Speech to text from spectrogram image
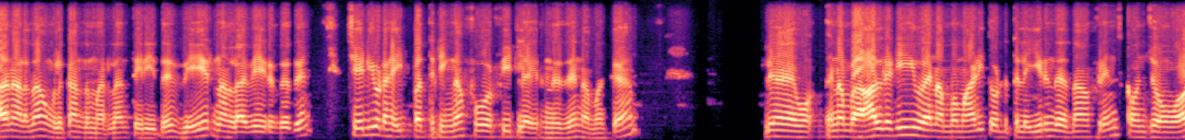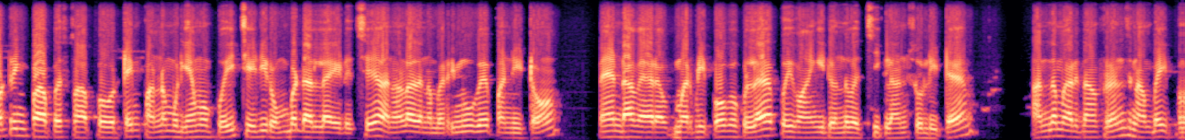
அதனாலதான் உங்களுக்கு அந்த மாதிரிலாம் தெரியுது. வேர் நல்லாவே இருந்தது. செடியோட ஹைட் பார்த்துட்டிங்கன்னா ஃபோர் ஃபீட்டில் இருந்தது நமக்கு. நம்ம ஆல்ரெடி நம்ம மாடி தோட்டத்துல இருந்தது தான் ஃப்ரெண்ட்ஸ் கொஞ்சம் வாட்டரிங் பர்பஸ் அப்போ ஒரு டைம் பண்ண முடியாம போய் செடி ரொம்ப டல் ஆயிடுச்சு. அதனால அதை நம்ம ரிமூவே பண்ணிட்டோம். வேண்டாம் வேற மறுபடியும் போகக்குள்ள போய் வாங்கிட்டு வந்து வச்சுக்கலான்னு சொல்லிட்டு. அந்த மாதிரி தான் ஃப்ரெண்ட்ஸ் நம்ம இப்போ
